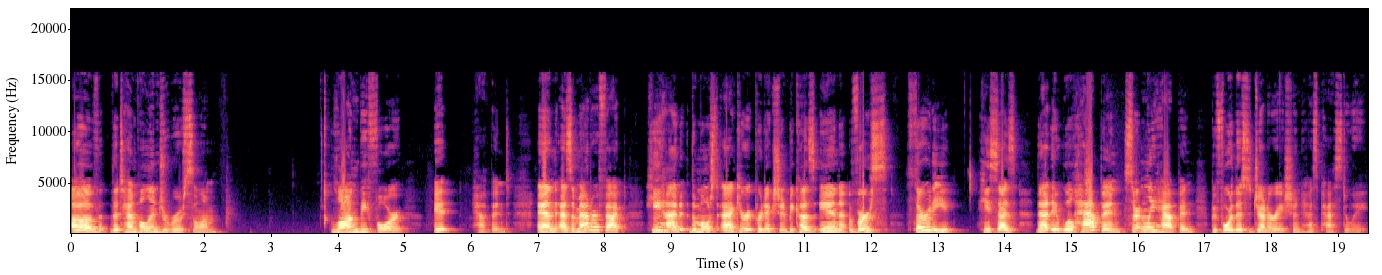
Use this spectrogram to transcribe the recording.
of the temple in Jerusalem long before it happened. And as a matter of fact, he had the most accurate prediction because in verse 30, he says that it will happen, certainly happen, before this generation has passed away.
